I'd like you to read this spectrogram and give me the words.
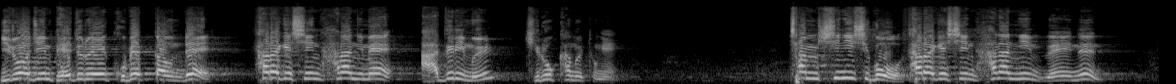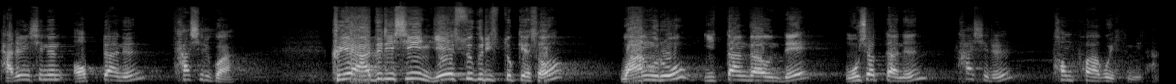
이루어진 베드로의 고백 가운데 살아계신 하나님의 아들임을 기록함을 통해 참 신이시고 살아계신 하나님 외에는 다른 신은 없다는 사실과 그의 아들이신 예수 그리스도께서 왕으로 이 땅 가운데 오셨다는 사실을 선포하고 있습니다.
